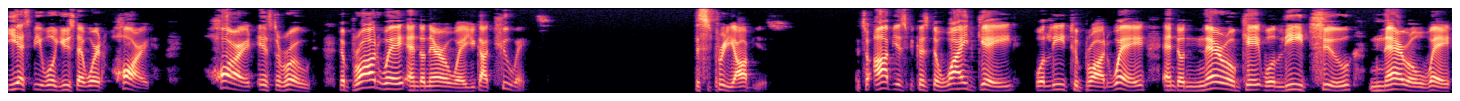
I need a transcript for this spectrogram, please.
ESV will use that word hard. Hard is the road. The broad way and the narrow way, you got two ways. This is pretty obvious. It's so obvious because the wide gate will lead to broad way and the narrow gate will lead to narrow way.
